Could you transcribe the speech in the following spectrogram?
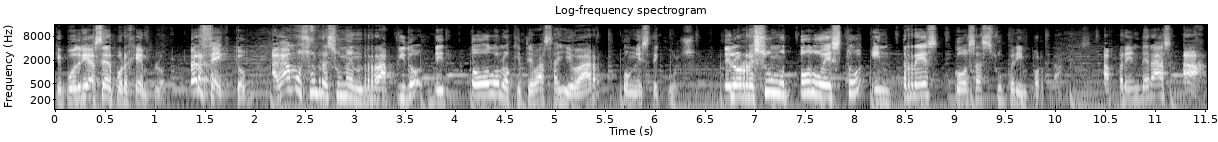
Que podría ser, por ejemplo, perfecto, hagamos un resumen rápido de todo lo que te vas a llevar con este curso. Te lo resumo todo esto en tres cosas súper importantes. Aprenderás a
